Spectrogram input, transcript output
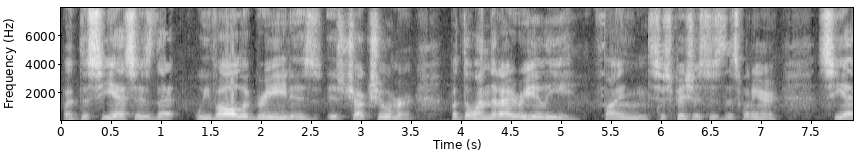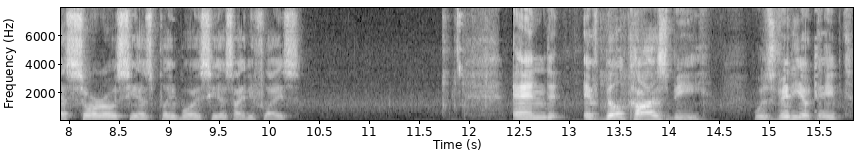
But the CSs that we've all agreed is, is Chuck Schumer. But the one that I really find suspicious is this one here. CS Soros, CS Playboy, CS Heidi Fleiss. And if Bill Cosby was videotaped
